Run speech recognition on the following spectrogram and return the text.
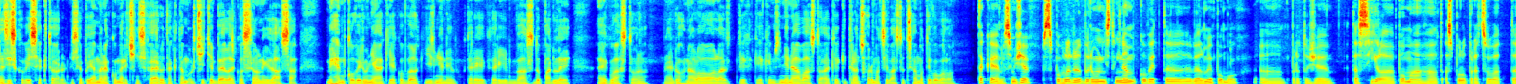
neziskový sektor, když se podíváme na komerční sféru, tak tam určitě byl jako silný zásah. Během covidu nějaký jako velký změny, které, které vás dopadly a jak vás to nedohnalo, ale jak, jakým změnám vás to a jaký transformaci vás to třeba motivovalo? Také, myslím, že z pohledu dobrovolnictví nám COVID eh, velmi pomohl, eh, protože ta síla pomáhat a spolupracovat eh,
